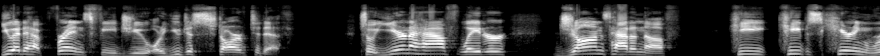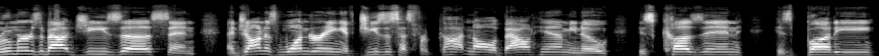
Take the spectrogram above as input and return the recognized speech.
You had to have friends feed you or you just starved to death. So a year and a half later, John's had enough he keeps hearing rumors about Jesus, and, and John is wondering if Jesus has forgotten all about him, you know, his cousin, his buddy.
